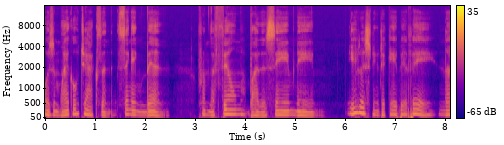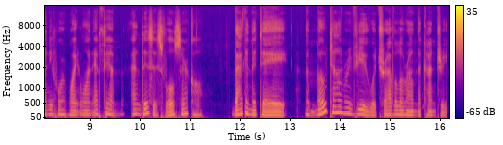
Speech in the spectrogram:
Was Michael Jackson singing Ben from the film by the same name. You're listening to KPFA 94.1 FM, and this is Full Circle. Back in the day, the Motown Revue would travel around the country,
